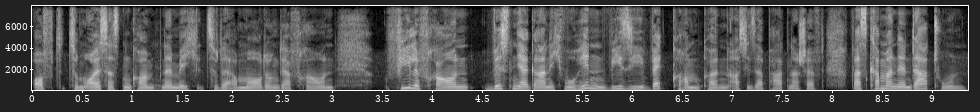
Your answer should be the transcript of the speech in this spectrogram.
oft zum Äußersten kommt, nämlich zu der Ermordung der Frauen. Viele Frauen wissen ja gar nicht wohin, wie sie wegkommen können aus dieser Partnerschaft. Was kann man denn da tun?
